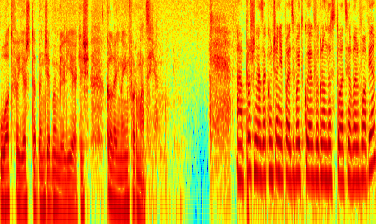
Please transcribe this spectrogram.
Łotwy jeszcze będziemy mieli jakieś kolejne informacje. A proszę na zakończenie powiedz Wojtku, jak wygląda sytuacja w Lwowie?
